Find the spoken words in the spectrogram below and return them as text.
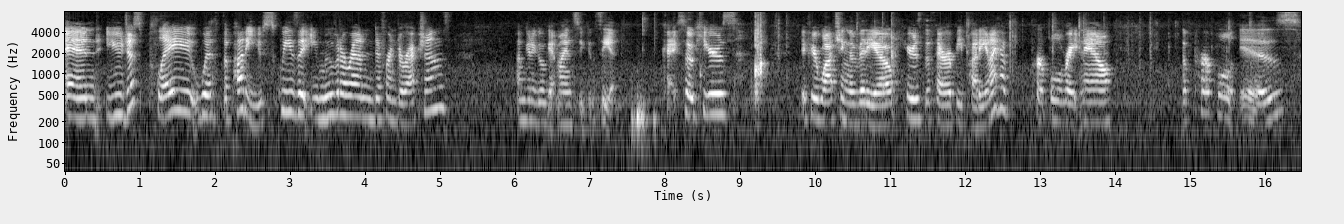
And you just play with the putty. You squeeze it, you move it around in different directions. I'm to go get mine so you can see it. Okay, so here's, if you're watching the video, here's the therapy putty. And I have purple right now. The purple is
